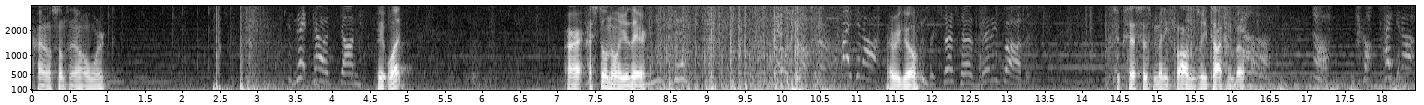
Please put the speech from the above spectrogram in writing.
I don't know, something that'll work. That's how it's done. Wait, what? Alright, I still know you're there. Take it up! There we go. Success has many fathers. Success has many fathers. What are you talking about? I got taken up!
